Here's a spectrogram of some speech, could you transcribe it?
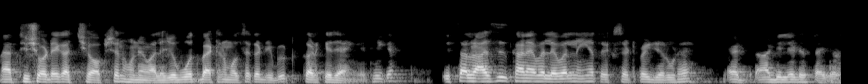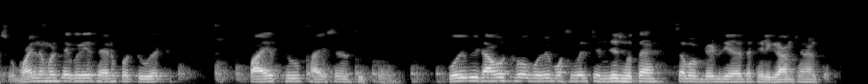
मैथ्यू शॉट एक अच्छे ऑप्शन होने वाले जो बहुत बैटर बॉल से कंट्रीब्यूट करके जाएँगे, ठीक है? इस साल राजदीप खान अवेलेबल नहीं है तो एक सेट पैक ज़रूर है डिलेड स्ट्राइकर्स को। मोबाइल नंबर से करिए seven four two eight five two five seven six seven कोई भी डाउट हो, कोई भी पॉसिबल चेंजेस होता है, सब अपडेट दिया जाता है टेलीग्राम चैनल पर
